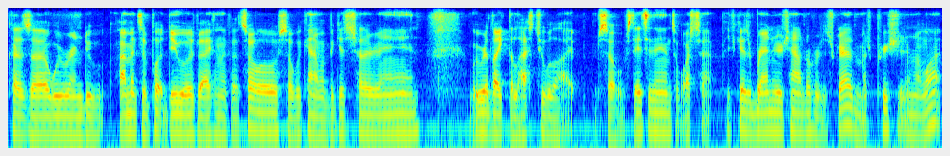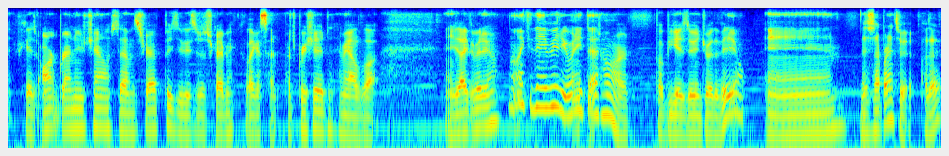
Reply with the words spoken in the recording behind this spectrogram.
Cause uh, we were in duo, I meant to put duos back in the solo, so we kind of went against each other and we were like the last two alive. So stay to the end to watch that. If you guys are brand new to the channel, don't forget to subscribe, much appreciated a lot. If you guys aren't brand new to the channel, still haven't subscribed, please do consider subscribing. Like I said, much appreciated, I mean a lot. And if you like the video, I like the damn video, it ain't that hard. Hope you guys do enjoy the video, and let's jump right into it, okay?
